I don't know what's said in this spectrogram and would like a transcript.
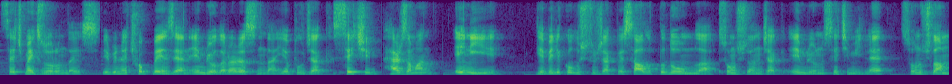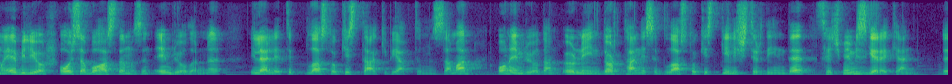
seçmek zorundayız. Birbirine çok benzeyen embriyolar arasından yapılacak seçim her zaman en iyi gebelik oluşturacak ve sağlıklı doğumla sonuçlanacak embriyonun seçimiyle sonuçlanmayabiliyor. Oysa bu hastamızın embriyolarını ilerletip blastokist takibi yaptığımız zaman 10 embriyodan örneğin 4 tanesi blastokist geliştirdiğinde seçmemiz gereken e,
